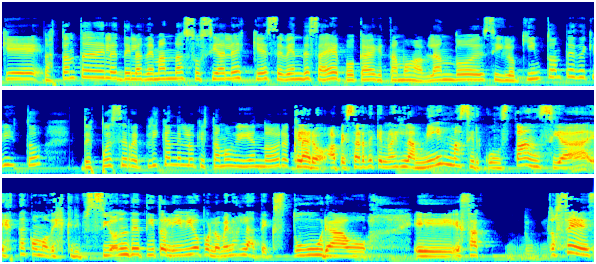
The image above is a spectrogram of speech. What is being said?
que bastante de, las demandas sociales que se ven de esa época, que estamos hablando del siglo V antes de Cristo, después se replican en lo que estamos viviendo ahora. Claro, a pesar de que no es la misma circunstancia, esta como descripción de Tito Livio, por lo menos la textura o eh, esa no sé,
